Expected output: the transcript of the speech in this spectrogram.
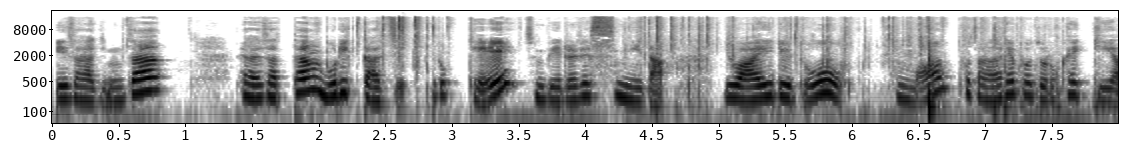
이사김자 별사탕 모리까지 이렇게 준비를 했습니다. 이 아이들도 한번 포장을 해보도록 할게요.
